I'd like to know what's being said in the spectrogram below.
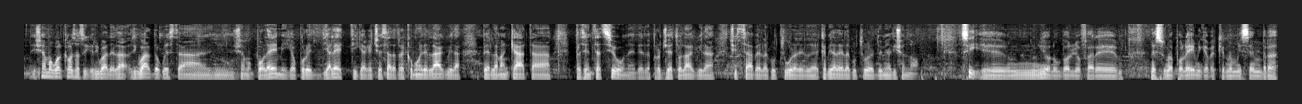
Diciamo qualcosa riguardo, riguardo questa diciamo, polemica oppure dialettica che c'è stata tra il Comune dell'Aquila per la mancata presentazione del progetto L'Aquila città per la cultura del capitale della cultura del 2019. Sì, ehm, io non voglio fare nessuna polemica perché non mi sembra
